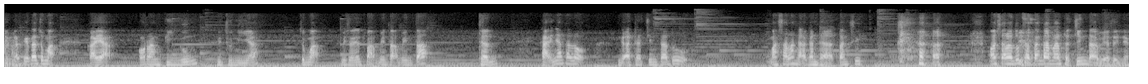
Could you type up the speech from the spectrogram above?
cinta, kita cuma kayak orang bingung di dunia. Cuma misalnya cuma minta-minta dan kayaknya kalau nggak ada cinta tuh masalah nggak akan datang sih. masalah tuh datang karena ada cinta biasanya.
